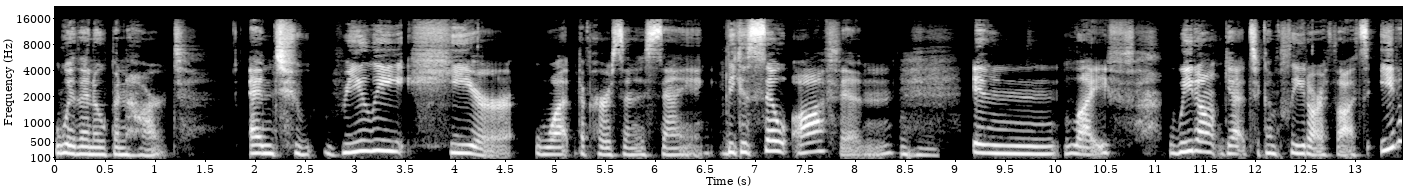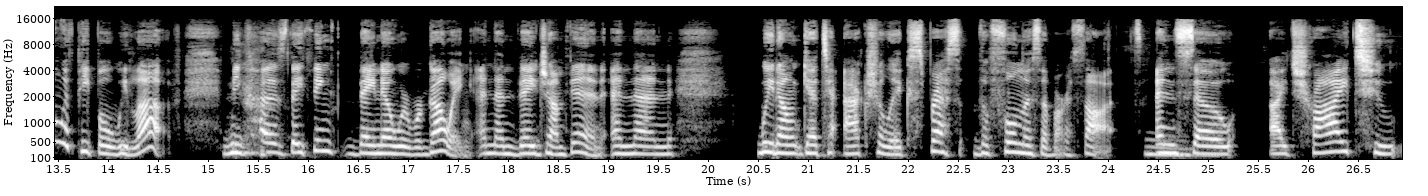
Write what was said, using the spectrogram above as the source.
with an open heart and to really hear what the person is saying. Because so often mm-hmm. In life, we don't get to complete our thoughts, even with people we love, because they think they know where we're going and then they jump in and then we don't get to actually express the fullness of our thoughts. Mm-hmm. And so I try to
